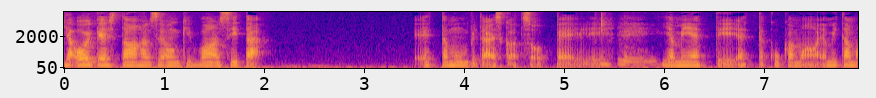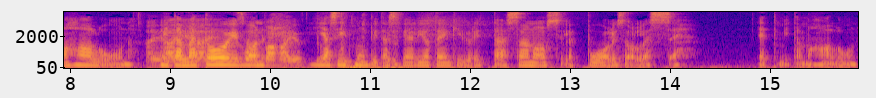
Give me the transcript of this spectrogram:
Ja oikeastaanhan se onkin vaan sitä, että mun pitäisi katsoa peiliin niin. ja miettiä, että kuka mä oon ja mitä mä haluun, ai, mitä ai, mä ai, toivon. Ja sit mun pitäisi vielä jotenkin yrittää sanoa sille puolisolle se, että mitä mä haluun.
